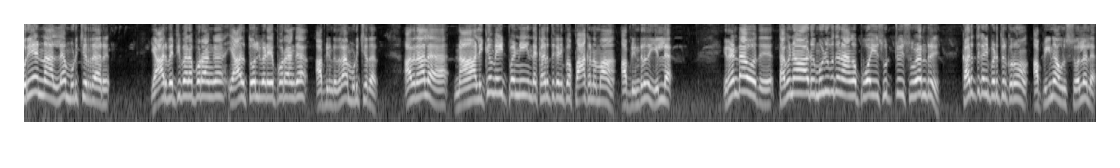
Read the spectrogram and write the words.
ஒரே நாளில் முடிச்சிடுறாரு. யார் வெற்றி பெற போகிறாங்க யார் தோல்வி அடைய போகிறாங்க அப்படின்றதெல்லாம் முடிச்சிடுறாரு. அதனால் நாளைக்கும் வெயிட் பண்ணி இந்த கருத்து கணிப்பை பார்க்கணுமா அப்படின்றது இல்லை. இரண்டாவது தமிழ்நாடு முழுவதும் நாங்கள் போய் சுற்றி சுழன்று கருத்து கணிப்பு எடுத்திருக்கிறோம் அப்படின்னு அவர் சொல்லலை.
